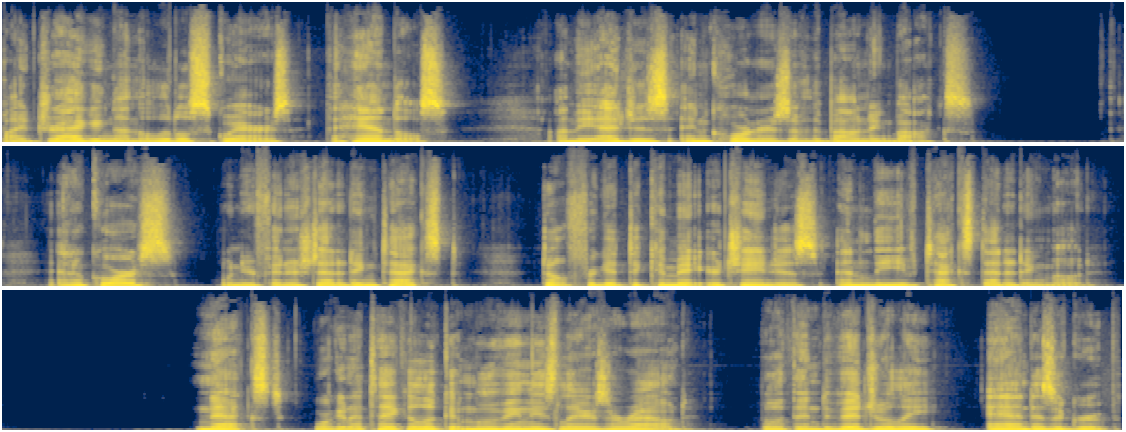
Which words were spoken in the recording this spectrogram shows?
by dragging on the little squares, the handles, on the edges and corners of the bounding box. And of course, when you're finished editing text, don't forget to commit your changes and leave text editing mode. Next, we're going to take a look at moving these layers around, both individually and as a group.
